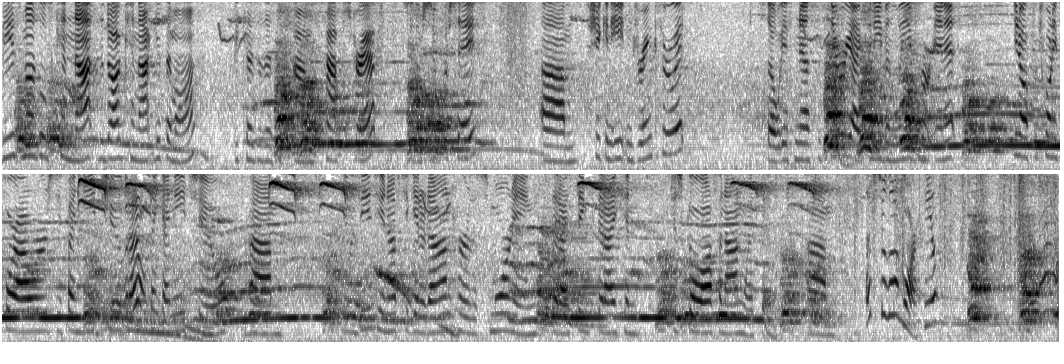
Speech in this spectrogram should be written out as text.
these muzzles cannot, the dog cannot get them off because of this um, top strap, so they're super safe. Um, she can eat and drink through it. So if necessary, I can even leave her in it, you know, for 24 hours if I need to, but I don't think I need to. Um, it was easy enough to get it on her this morning that I think that I can just go off and on with it. Um, let's do a little more. Heel. Good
